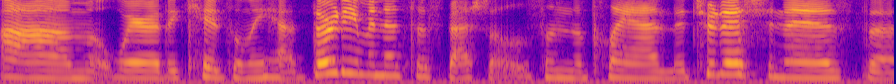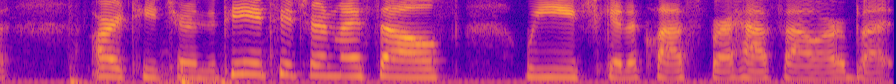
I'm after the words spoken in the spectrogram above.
um, where the kids only had 30 minutes of specials. And the plan, the tradition is the art teacher and the PE teacher and myself, we each get a class for a half hour. But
